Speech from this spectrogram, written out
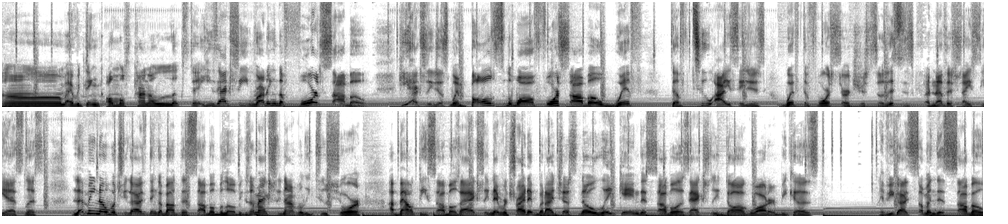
Um, everything almost kind of looks that he's actually running the four Sabo. He actually just went balls to the wall, four Sabo with the two ice ages with the four searchers. So this is another shiesty ass list. Let me know what you guys think about this Sabo below because I'm actually not really too sure about these Sabos. I actually never tried it, but I just know late game this Sabo is actually dog water because if you guys summon this Sabo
